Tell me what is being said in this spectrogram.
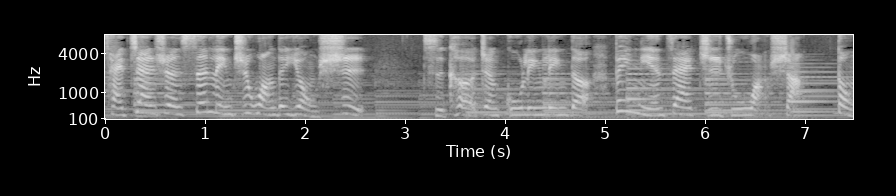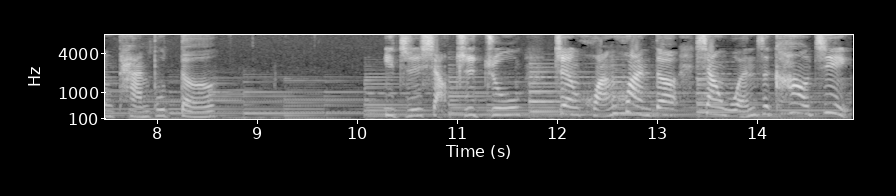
才战胜森林之王的勇士，此刻正孤零零的被粘在蜘蛛网上。动弹不得。一只小蜘蛛正缓缓的向蚊子靠近，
